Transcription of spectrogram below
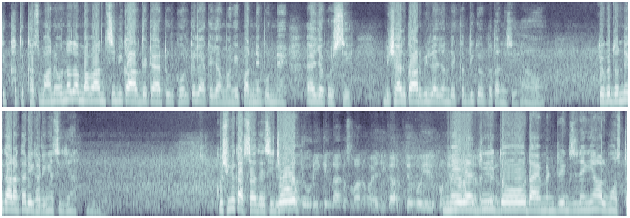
ਤਿੱਖਾ ਤਿੱਖਾ ਸਮਾਨ ਉਹਨਾਂ ਦਾ ਮਵਾਨ ਸੀ ਵੀ ਕਾਰ ਦੇ ਟਾਇਰ ਟੂਰ ਖੋਲ ਕੇ ਲੈ ਕੇ ਜਾਵਾਂਗੇ ਪੰਨੇ ਪੁੰਨੇ ਇਹ ਜਿਹਾ ਕੁਝ ਸੀ। ਵੀ ਸ਼ਾਇਦ ਕਾਰ ਵੀ ਲੈ ਜਾਂਦੇ ਇੱਕ ਅੱਧੀ ਕੋਈ ਪਤਾ ਨਹੀਂ ਸੀ ਹਾਂ। ਕਿਉਂਕਿ ਦੋਨੇ ਕਾਰਾਂ ਘਰੇ ਖੜੀਆਂ ਸੀਗੀਆਂ। ਕੁਝ ਵੀ ਕਰ ਸਕਦੇ ਸੀ ਜੋ ਤੁਹਾਡਾ ਚੋਰੀ ਕਿੰਨਾ ਕੁ ਸਮਾਨ ਹੋਇਆ ਜੀ? ਘਰ ਚ ਕੋਈ ਤੁਹਾਨੂੰ ਮੇਰੇ ਅੰਦਾਜ਼ਾ ਜੀ ਲੱਗਿਆ? ਦੋ ਡਾਇਮੰਡ ਰਿੰਗਸ ਨੇਗੀਆਂ ਆਲਮੋਸਟ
